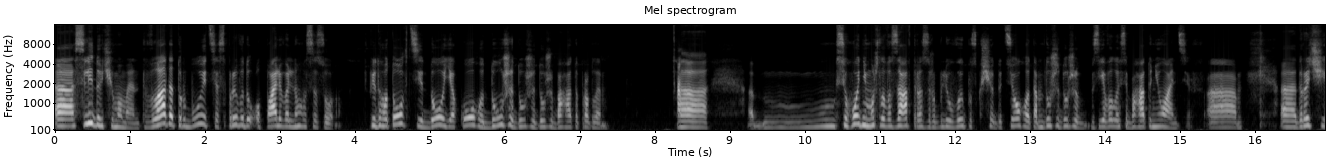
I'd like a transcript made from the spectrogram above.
Е, Слідуючий момент: влада турбується з приводу опалювального сезону, в підготовці до якого дуже дуже дуже багато проблем. М, Сьогодні, можливо, завтра зроблю випуск щодо цього. Там дуже дуже з'явилося багато нюансів. Е, До речі,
